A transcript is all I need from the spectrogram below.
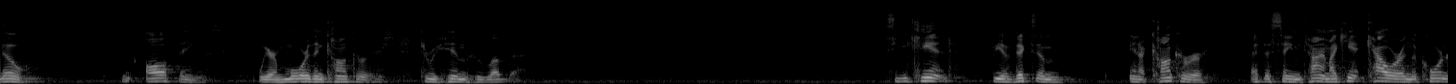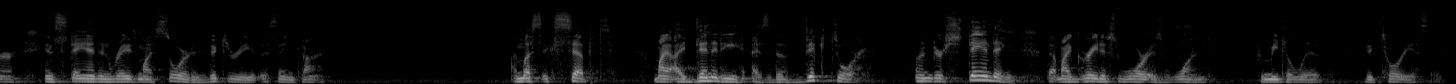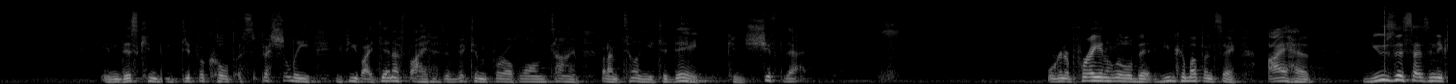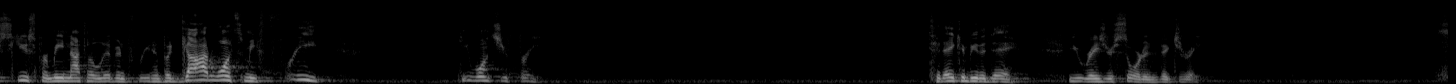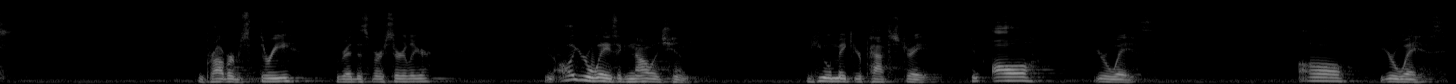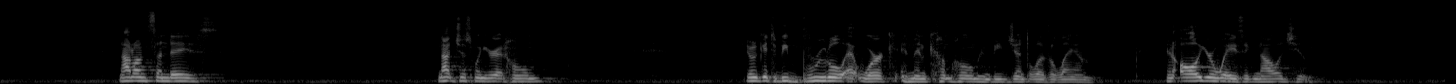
No. In all things, we are more than conquerors through him who loved us. See, you can't be a victim and a conqueror at the same time. I can't cower in the corner and stand and raise my sword in victory at the same time. I must accept my identity as the victor, understanding that my greatest war is won for me to live victoriously. And this can be difficult, especially if you've identified as a victim for a long time. But I'm telling you, today can shift that. We're going to pray in a little bit. You can come up and say, I have used this as an excuse for me not to live in freedom, but God wants me free. He wants you free. Today can be the day you raise your sword in victory. In Proverbs 3, we read this verse earlier. In all your ways, acknowledge him, and he will make your path straight. In all your ways. All your ways. Not on Sundays, not just when you're at home. You don't get to be brutal at work and then come home and be gentle as a lamb. In all your ways, acknowledge him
